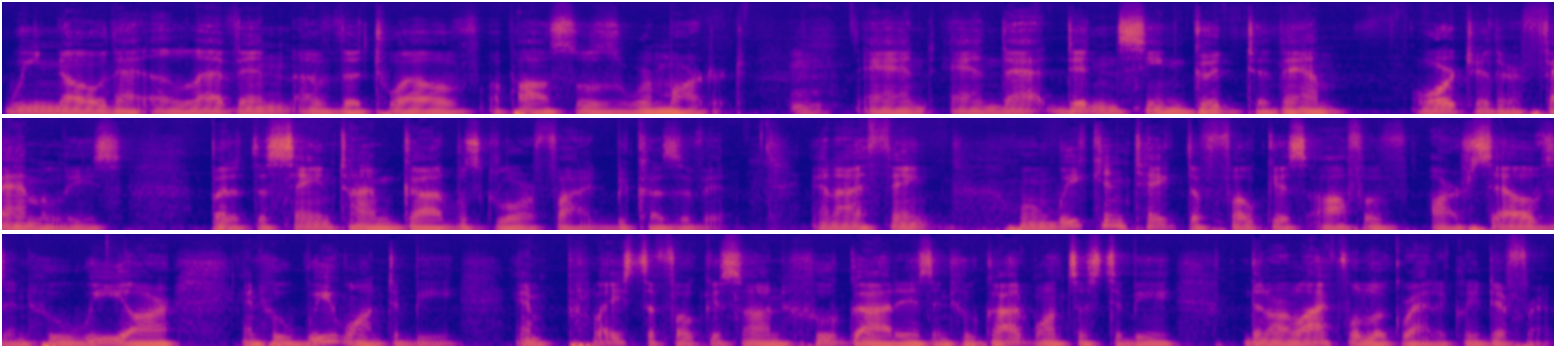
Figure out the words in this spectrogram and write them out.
We know that 11 of the 12 apostles were martyred. Mm. And and that didn't seem good to them or to their families, but at the same time God was glorified because of it. And I think when we can take the focus off of ourselves and who we are and who we want to be and place the focus on who God is and who God wants us to be, then our life will look radically different.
